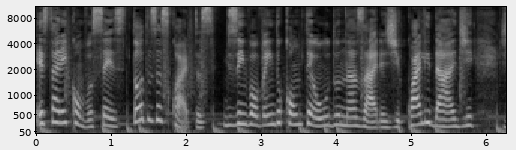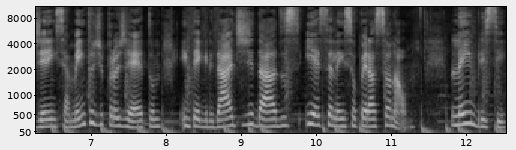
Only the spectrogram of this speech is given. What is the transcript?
Estarei com vocês todas as quartas, desenvolvendo conteúdo nas áreas de qualidade, gerenciamento de projeto, integridade de dados e excelência operacional. Lembre-se,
